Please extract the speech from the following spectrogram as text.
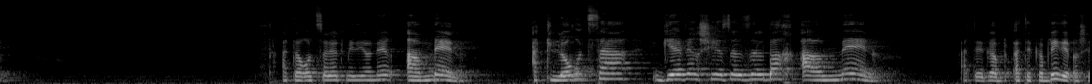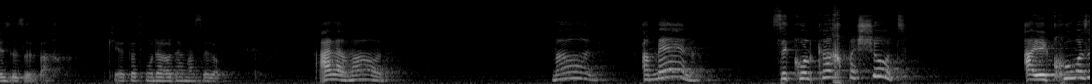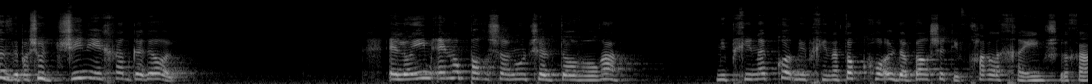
אתה רוצה להיות מיליונר? אמן. את לא רוצה גבר שיזלזל בך? אמן. את, תקבלי גבר שיזלזל בך, כי את התמודה לא יודע מה זה לא. הלאה, מה עוד? מה עוד? אמן. זה כל כך פשוט. היקום הזה זה פשוט ג'יני אחד גדול. אלוהים אין לו פרשנות של טוב או רע. מבחינת, מבחינתו כל דבר שתבחר לחיים שלך,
